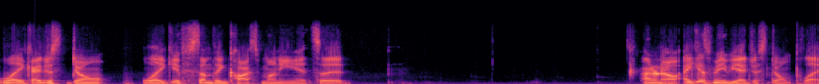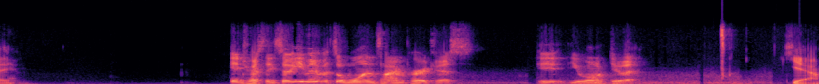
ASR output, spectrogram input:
Like I just don't like if something costs money, it's a I don't know. I guess maybe I just don't play. Interesting. So even if it's a one-time purchase, you, you won't do it. Yeah.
